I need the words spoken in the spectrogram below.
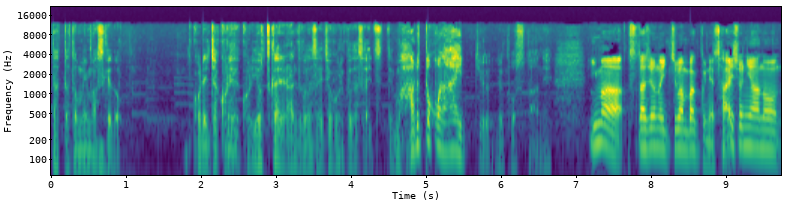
だったと思いますけど。これ、じゃあこれ、これ4つから選んでください。じゃあこれください。つって。もう貼るとこないっていう、ね、ポスターね。今、スタジオの一番バックには最初にあの、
